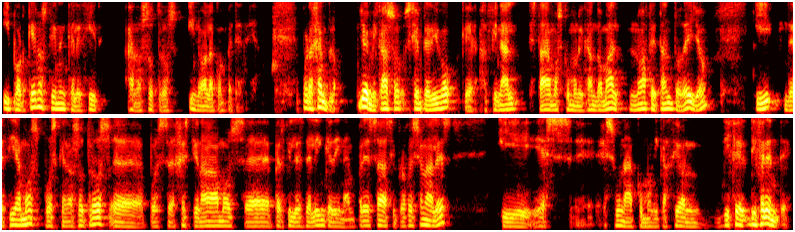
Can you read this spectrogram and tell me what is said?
y por qué nos tienen que elegir a nosotros y no a la competencia. Por ejemplo, yo en mi caso siempre digo que al final estábamos comunicando mal, no hace tanto de ello, y decíamos pues que nosotros eh, pues gestionábamos eh, perfiles de LinkedIn a empresas y profesionales y es, es una comunicación diferente.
